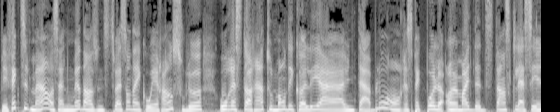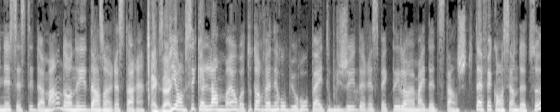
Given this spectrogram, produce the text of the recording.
Puis effectivement, ça nous met dans une situation d'incohérence où là, au restaurant, tout le monde est collé à une table. là. On respecte pas le 1 mètre de distance que la CNSST demande. On est dans un restaurant. Exact. Puis on le sait que le lendemain, on va tout revenir au bureau puis être obligé de respecter le 1 mètre de distance. Je suis tout à fait consciente de ça,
